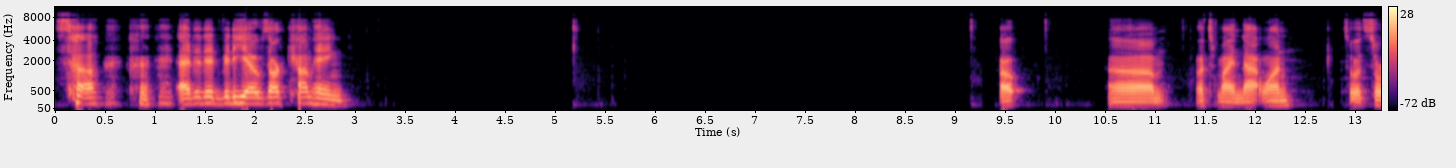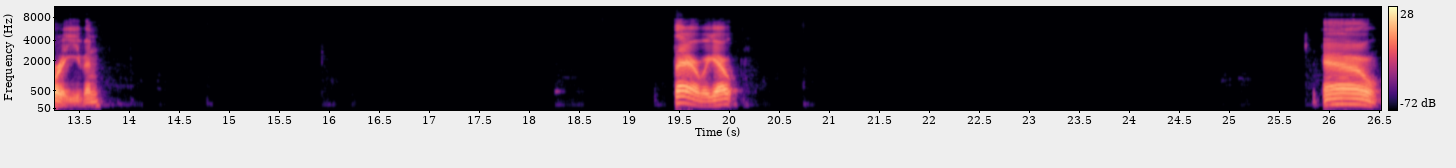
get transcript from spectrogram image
So, edited videos are coming. Um, let's mine that one. So it's sort of even. There we go. No.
